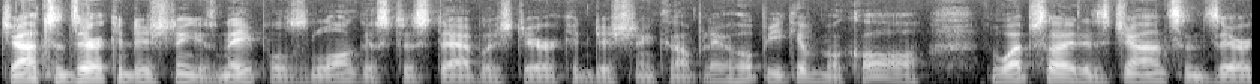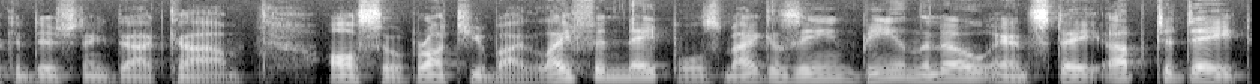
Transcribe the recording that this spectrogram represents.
Johnson's Air Conditioning is Naples' longest established air conditioning company. I hope you give them a call. The website is johnsonsairconditioning.com. Also brought to you by Life in Naples magazine. Be in the know and stay up to date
